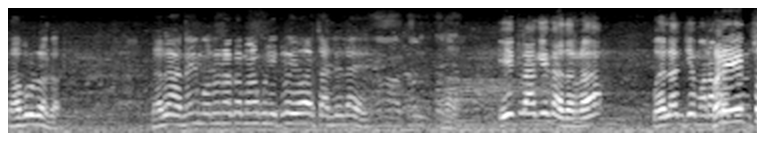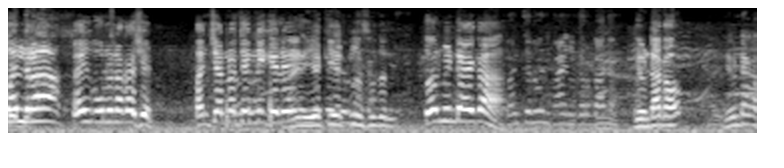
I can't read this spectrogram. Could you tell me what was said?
घाबरू नका दादा नाही म्हणू नका मागून इकडे व्यवहार चाललेला आहे हा. एक लाख एक हजार रा बैलांचे मना बरं एक पंधरा. काहीच बोलू नका शेट. पंच्याण्णव त्यांनी केले. एक सुद्धा दोन मिनिटं आहे का? घेऊन टाका. हो. देऊन टाका.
